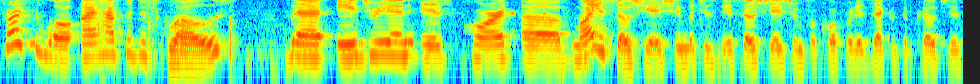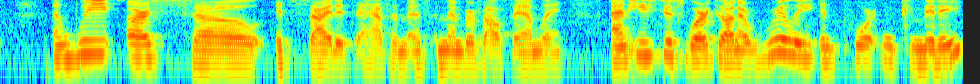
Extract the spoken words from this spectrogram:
first of all, I have to disclose that Adrian is part of my association, which is the Association for Corporate Executive Coaches. And we are so excited to have him as a member of our family. And he's just worked on a really important committee,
